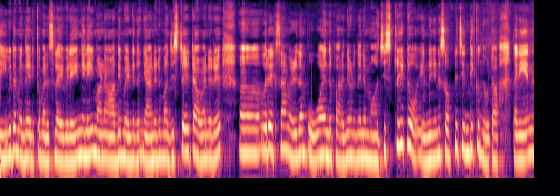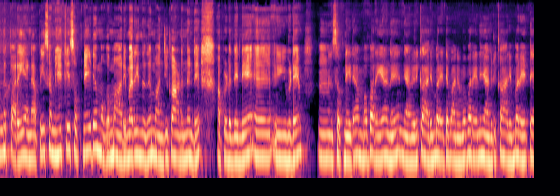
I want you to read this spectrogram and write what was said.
ജീവിതം എന്ന് എനിക്ക് മനസ്സിലായി. വിലയും നിലയുമാണ് ആദ്യം വേണ്ടത്. ഞാനൊരു മജിസ്ട്രേറ്റ് ആവാൻ ഒരു ഒരു എക്സാം എഴുതാൻ പോവുക എന്ന് പറഞ്ഞുകൊണ്ട് തന്നെ മജിസ്ട്രേറ്റോ എന്നിങ്ങനെ സ്വപ്ന ചിന്തിക്കുന്നു കേട്ടോ. തനിയെ നിന്ന് പറയാണ് അപ്പോൾ ഈ സമയമൊക്കെ സ്വപ്നയുടെ മുഖം മാറി മറിയുന്നത് മഞ്ജു കാണുന്നുണ്ട്. അപ്പോൾ തന്നെ ഇവിടെ സ്വപ്നയുടെ അമ്മ പറയാണ് ഞാനൊരു കാര്യം പറയട്ടെ പനമ്മ പറയാണ് ഞാനൊരു കാര്യം പറയട്ടെ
